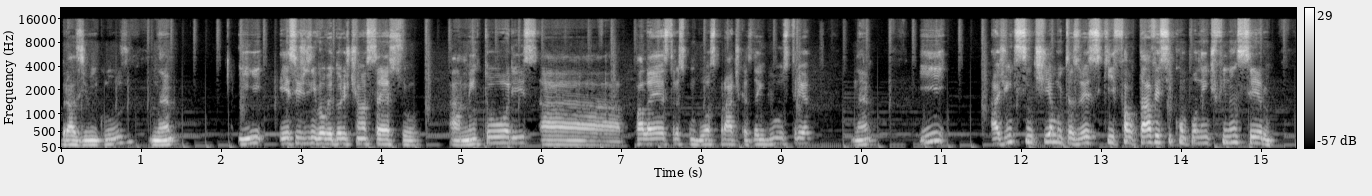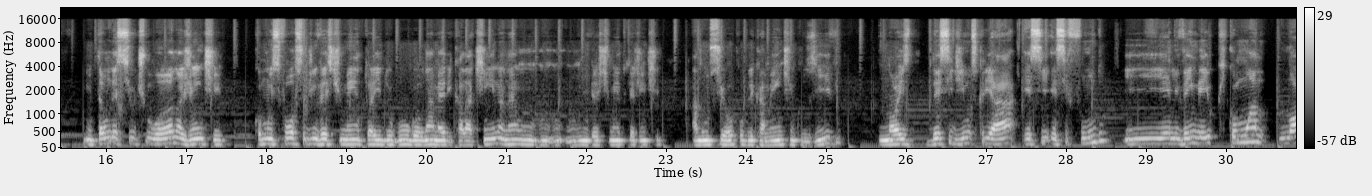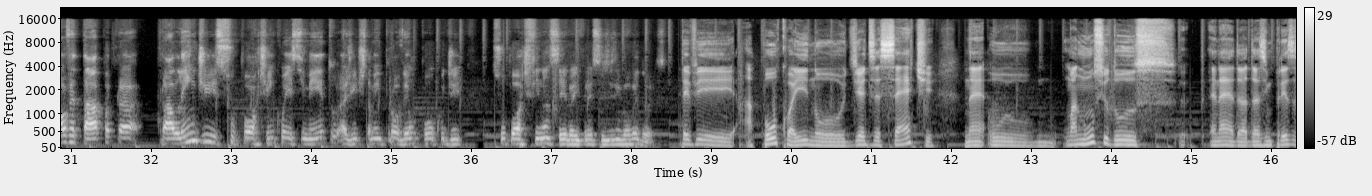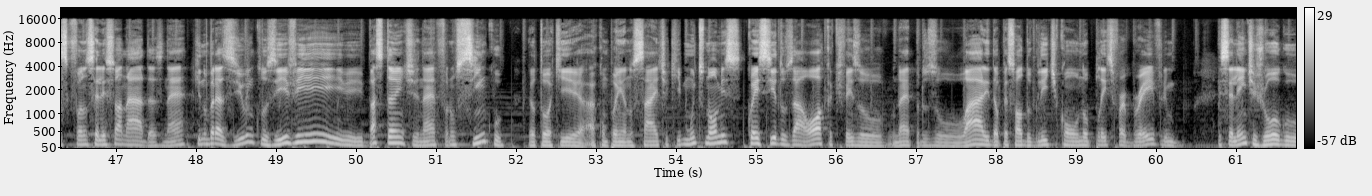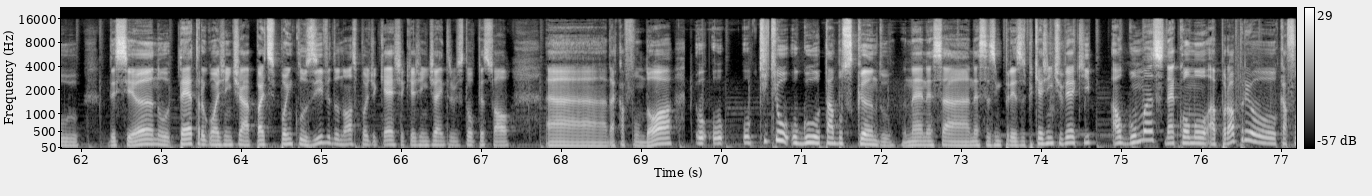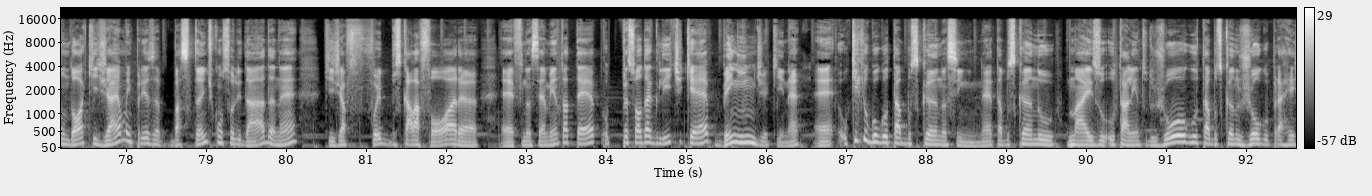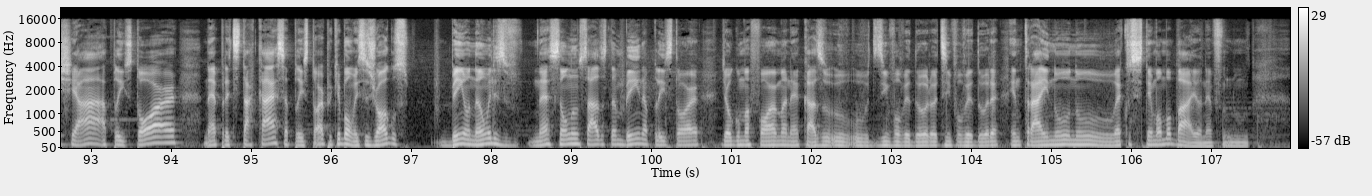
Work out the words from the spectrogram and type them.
Brasil incluso, né? E esses desenvolvedores tinham acesso a mentores, a palestras com boas práticas da indústria, né? E a gente sentia muitas vezes que faltava esse componente financeiro. Então, nesse último ano, a gente, como um esforço de investimento aí do Google na América Latina, né, um, um, um investimento que a gente anunciou publicamente, inclusive, nós decidimos criar esse, esse fundo e ele vem meio que como uma nova etapa para para além de suporte em conhecimento, a gente também provê um pouco de suporte financeiro aí para esses desenvolvedores. Teve há pouco aí no dia 17, né, o, um anúncio dos é, né, das empresas que foram selecionadas, né? Que no Brasil, inclusive, bastante, né? Foram cinco eu tô aqui acompanhando o site aqui, muitos nomes conhecidos, a Oca, que fez o, né, para o usuário, o pessoal do Glitch com o No Place for Bravery, excelente jogo desse ano. Tetragon a gente já participou, inclusive, do nosso podcast aqui, a gente já entrevistou o pessoal uh, da Cafundó. O, o, o que, que o, o, Google tá buscando né, nessa, nessas empresas? Porque a gente vê aqui algumas, né, como a própria Cafundó, que já é uma empresa bastante consolidada, né, que já foi buscar lá fora é, financiamento, até o pessoal da Glitch, que é bem indie aqui, né? É, o que, que o Google tá buscando, assim, né? Tá buscando mais o, o talento do jogo, tá buscando jogo para rechear a Play Store, né, para destacar essa Play Store, porque bom, esses jogos bem ou não, eles né, são lançados também na Play Store de alguma forma, né? Caso o, o desenvolvedor ou desenvolvedora entrar aí no, no ecossistema mobile, né?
